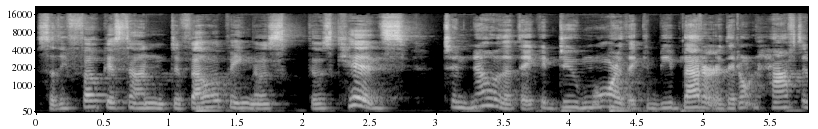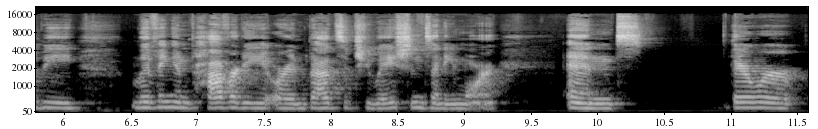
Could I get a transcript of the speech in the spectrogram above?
So they focused on developing those those kids to know that they could do more they could be better. They don't have to be living in poverty or in bad situations anymore. And there were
